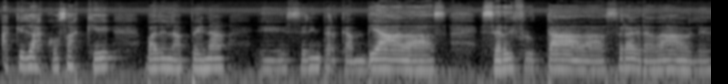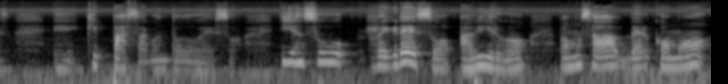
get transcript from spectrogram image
aquellas cosas que valen la pena eh, ser intercambiadas, ser disfrutadas, ser agradables. Eh, ¿Qué pasa con todo eso? Y en su regreso a Virgo vamos a ver cómo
